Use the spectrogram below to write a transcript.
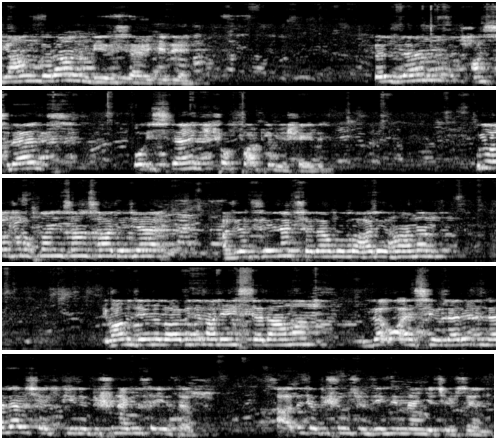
yandıran bir sevgidi. Özlem, hasret, o istek çok farklı bir şeydi. Bu yolculukta insan sadece Hz. Zeynep Selamullah Aleyha'nın İmam Zeynel Abidin Aleyhisselam'ın ve o esirlerin neler çektiğini düşünebilse yeter. Sadece düşünsün, zihninden geçirsin.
